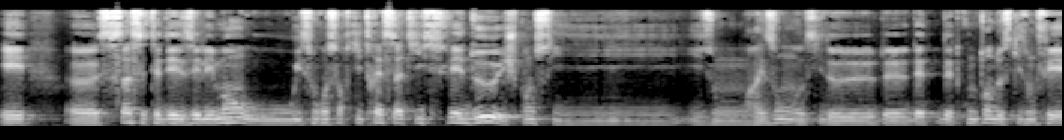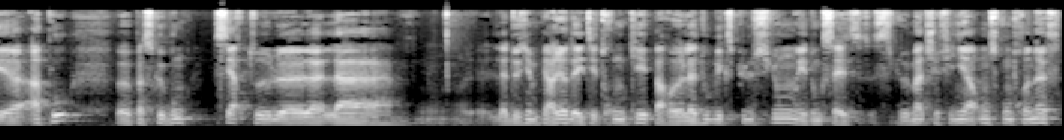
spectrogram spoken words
Et euh, ça, c'était des éléments où ils sont ressortis très satisfaits d'eux, et je pense qu'ils ils ont raison aussi d'être, d'être contents de ce qu'ils ont fait à Pau, euh, parce que bon, certes, la, la, la, deuxième période a été tronquée par euh, la double expulsion, et donc ça, le match est fini à 11 contre 9,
